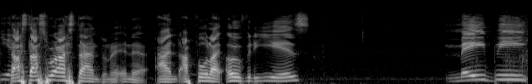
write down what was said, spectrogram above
Yeah. that's that's where I stand on it, innit? And I feel like over the years, maybe,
